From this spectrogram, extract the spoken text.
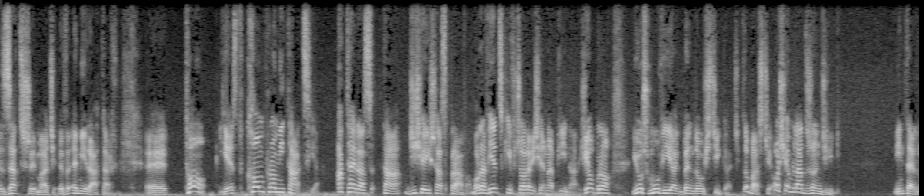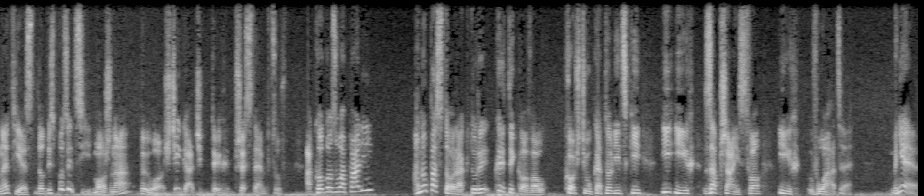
zatrzymać w Emiratach. E, To jest kompromitacja. A teraz ta dzisiejsza sprawa. Morawiecki wczoraj się napina. Ziobro już mówi, jak będą ścigać. Zobaczcie, 8 lat rządzili. Internet jest do dyspozycji. Można było ścigać tych przestępców. A kogo złapali? Ano pastora, który krytykował Kościół katolicki i ich zaprzaństwo, ich władzę. Mnie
